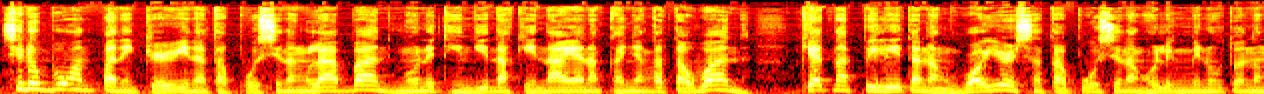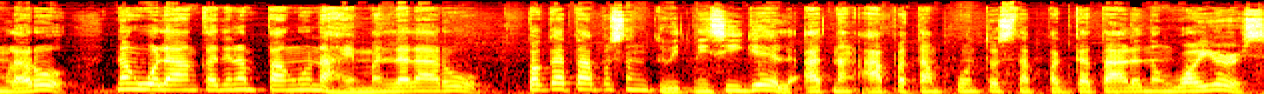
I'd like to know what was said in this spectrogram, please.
Sinubukan pa ni Curry na tapusin ang laban ngunit hindi na kinaya ng kanyang katawan kaya't napilitan ng Warriors na tapusin ang huling minuto ng laro nang wala ang kanilang pangunahing manlalaro. Pagkatapos ng tweet ni Siegel at ng apat ang puntos na pagkatalo ng Warriors,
